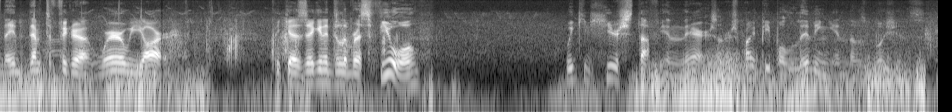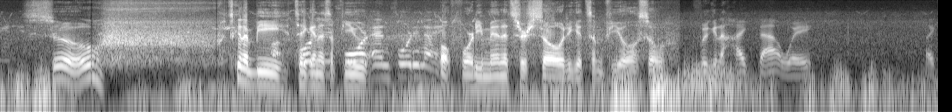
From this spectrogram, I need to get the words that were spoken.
they, them to figure out where we are because they're going to deliver us fuel. We can hear stuff in there, so there's probably people living in those bushes. So it's going to be taking us a few and 49. about 40 minutes or so to get some fuel. So if we're gonna hike that way, like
